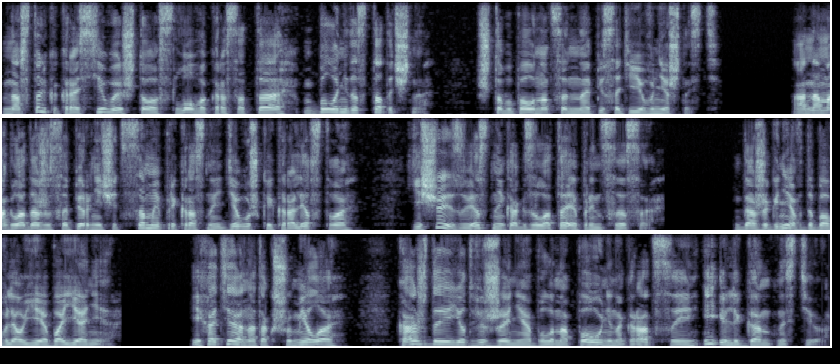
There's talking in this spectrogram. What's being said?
Настолько красивой, что слова «красота» было недостаточно, чтобы полноценно описать ее внешность. Она могла даже соперничать с самой прекрасной девушкой королевства, еще известной как Золотая Принцесса. Даже гнев добавлял ей обаяние. И хотя она так шумела, каждое ее движение было наполнено грацией и элегантностью.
